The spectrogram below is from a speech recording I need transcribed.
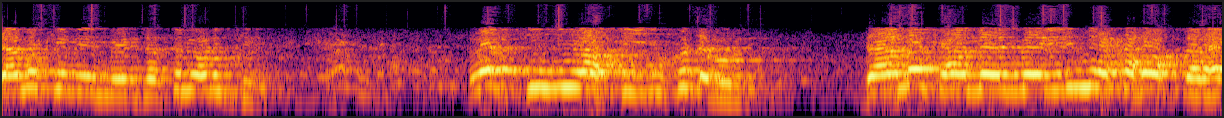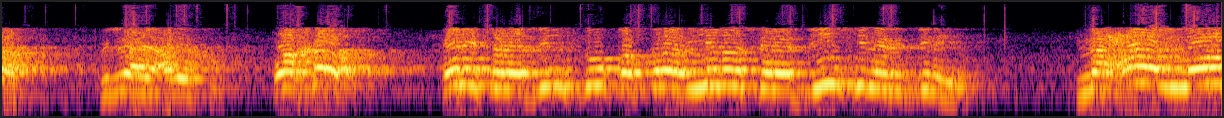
daamanka meermeerisa sama odhan jirin laftiinii waa fiidin ku dhawowday daamankaa meermeerinina ka hoos dareea billahi calaykum. Waa khalad inay salafiyiintu u qasraan iyadoo salafiyiintii la radinayo maxaa loo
